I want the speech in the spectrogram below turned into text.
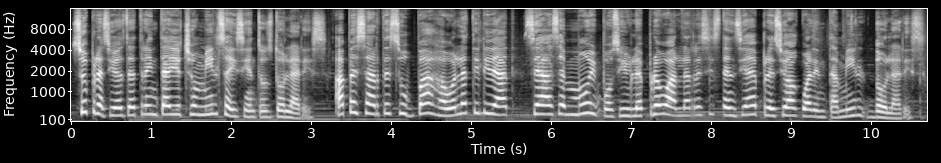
Su precio es de 38.600 dólares. A pesar de su baja volatilidad, se hace muy posible probar la resistencia de precio a 40.000 dólares,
